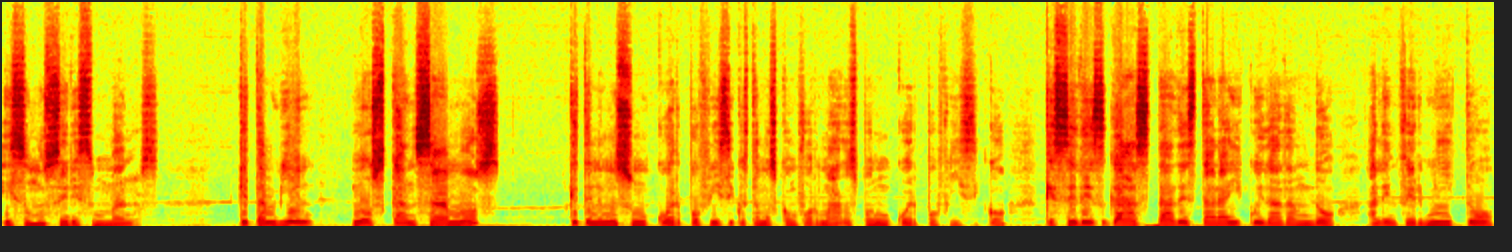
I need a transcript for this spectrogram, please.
y somos seres humanos, que también nos cansamos, que tenemos un cuerpo físico, estamos conformados por un cuerpo físico que se desgasta de estar ahí cuidando al enfermito,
